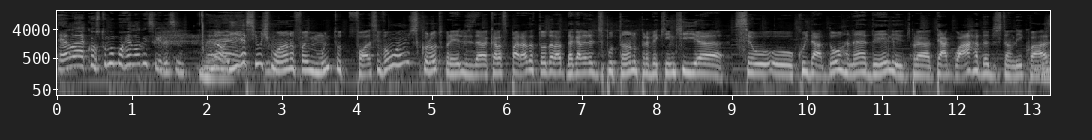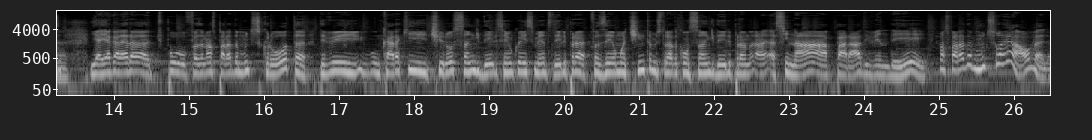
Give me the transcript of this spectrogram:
ela costuma morrer logo em seguida, assim. Não, É. e esse último ano foi muito foda, assim, foi um ano escroto pra eles, aquelas paradas todas lá da galera disputando pra ver quem que ia ser o, o cuidador, né, dele, pra ter a guarda do Stanley quase. E aí a galera, tipo, fazendo umas paradas muito escrota. Teve um cara que tirou sangue dele sem o conhecimento dele pra fazer uma tinta misturada com sangue dele pra assinar a parada e vender. Umas paradas muito surreal, velho.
